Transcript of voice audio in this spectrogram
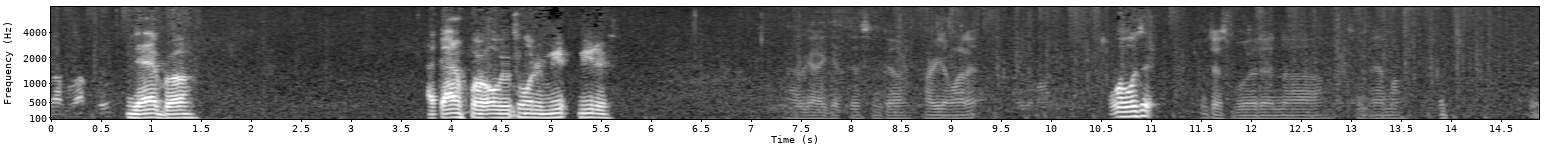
Level up too. Yeah, bro. I got him for over 200 meters. Oh, we gotta get this and go. Are you want it? What was it? Just wood and uh, some ammo. Yeah.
